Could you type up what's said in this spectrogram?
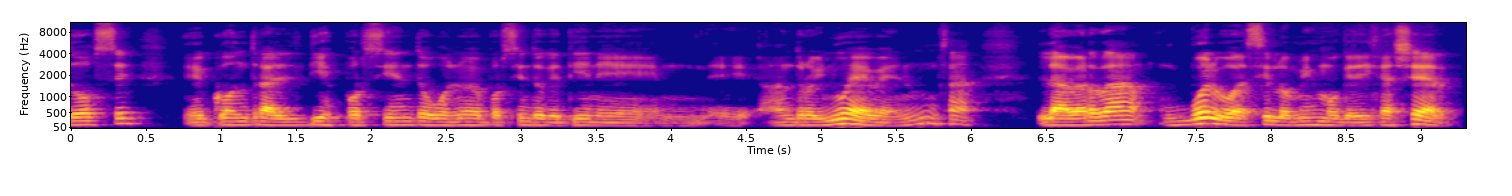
12 eh, contra el 10% o el 9% que tiene eh, Android 9. O sea, la verdad, vuelvo a decir lo mismo que dije ayer,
